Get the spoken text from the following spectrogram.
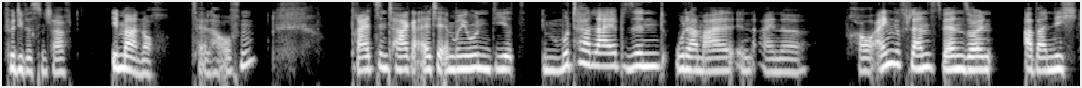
für die Wissenschaft, immer noch Zellhaufen. 13 Tage alte Embryonen, die jetzt im Mutterleib sind oder mal in eine Frau eingepflanzt werden sollen, aber nicht.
